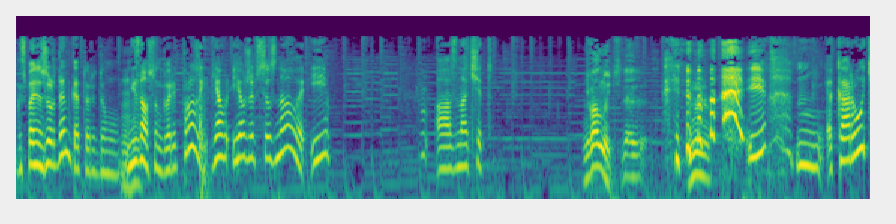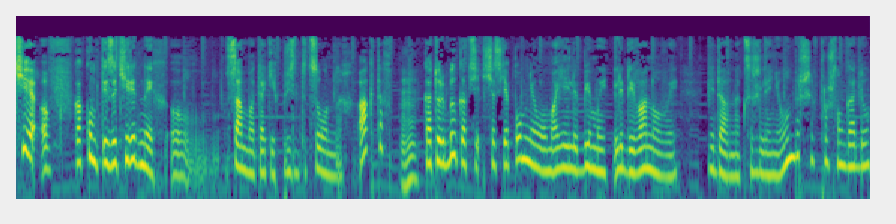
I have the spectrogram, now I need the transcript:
господин Журден, который думал, не Мгм. знал, что он говорит прозой, я, я уже все знала, и, а, значит, Не волнуйтесь. э, ну, И, короче, в каком-то из очередных э, самых таких презентационных актов, который был, как сейчас я помню, у моей любимой Лиды Ивановой, недавно, к сожалению, умершей в прошлом году,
